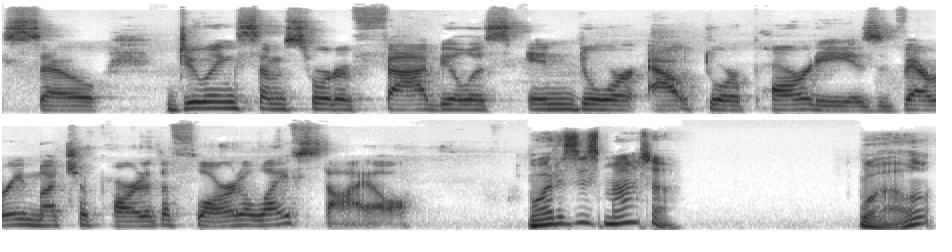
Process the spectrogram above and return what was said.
So, doing some sort of fabulous indoor outdoor party is very much a part of the Florida lifestyle. Why does this matter? Well,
